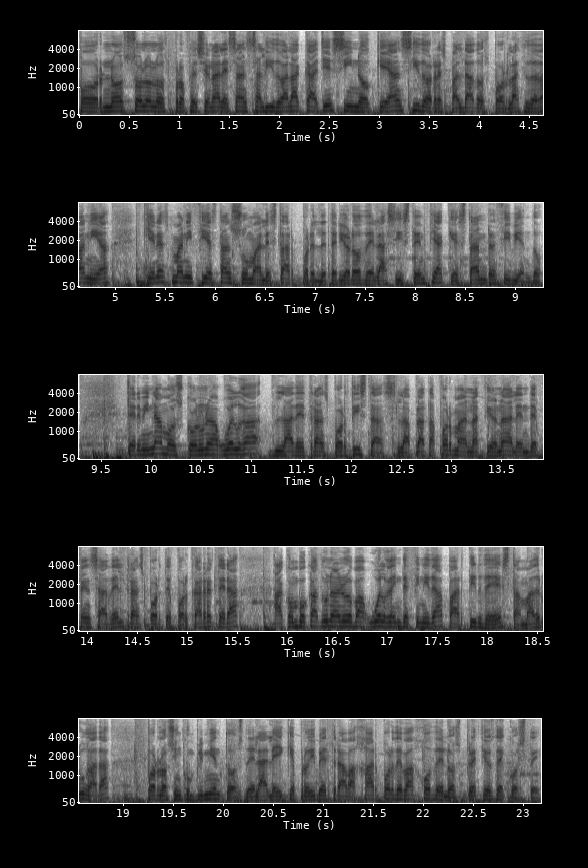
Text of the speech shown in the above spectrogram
Por no solo los profesionales han salido a la calle, sino que han sido respaldados por la ciudadanía, quienes manifiestan su malestar por el deterioro de la asistencia que están recibiendo. Terminamos con una huelga, la de transportistas. La Plataforma Nacional en Defensa del Transporte por Carretera ha convocado una nueva huelga indefinida a partir de esta madrugada por los incumplimientos de la ley que prohíbe trabajar por debajo de los precios de coste.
